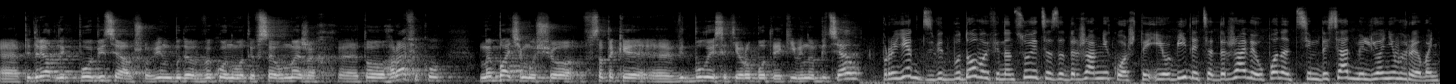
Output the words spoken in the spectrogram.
Е, Підрядник пообіцяв, що він буде виконувати все в межах того графіку. Ми бачимо, що все-таки е, відбулися ті роботи, які він обіцяв. Проєкт з відбудови фінансується за державні кошти і обійдеться державі у понад 70 мільйонів гривень.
